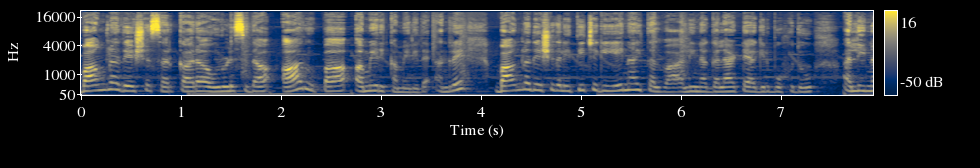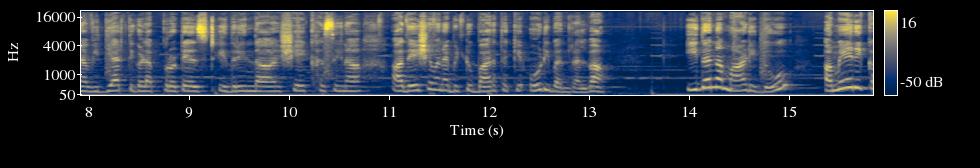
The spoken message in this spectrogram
ಬಾಂಗ್ಲಾದೇಶ ಸರ್ಕಾರ ಉರುಳಿಸಿದ ಆರೋಪ ಅಮೆರಿಕ ಮೇಲಿದೆ. ಅಂದರೆ ಬಾಂಗ್ಲಾದೇಶದಲ್ಲಿ ಇತ್ತೀಚೆಗೆ ಏನಾಯ್ತಲ್ವಾ? ಅಲ್ಲಿನ ಗಲಾಟೆ ಆಗಿರಬಹುದು, ಅಲ್ಲಿನ ವಿದ್ಯಾರ್ಥಿಗಳ ಪ್ರೊಟೆಸ್ಟ್ ಇದರಿಂದ ಶೇಖ್ ಹಸೀನಾ ಆ ದೇಶವನ್ನು ಬಿಟ್ಟು ಭಾರತಕ್ಕೆ ಓಡಿ ಬಂದ್ರಲ್ವಾ? ಇದನ್ನು ಮಾಡಿದ್ದು ಅಮೇರಿಕ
